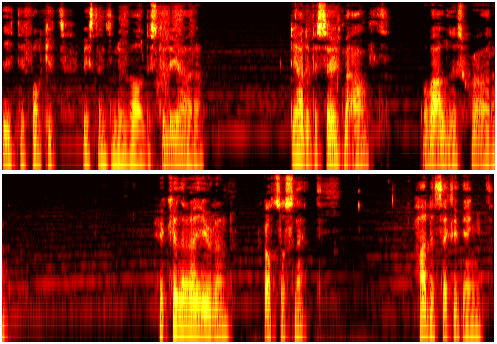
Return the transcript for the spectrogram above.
IT-folket visste inte nu vad de skulle göra. De hade försökt med allt och var alldeles sköra. Hur kunde den här julen gått så snett? Hade sexigt-gänget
